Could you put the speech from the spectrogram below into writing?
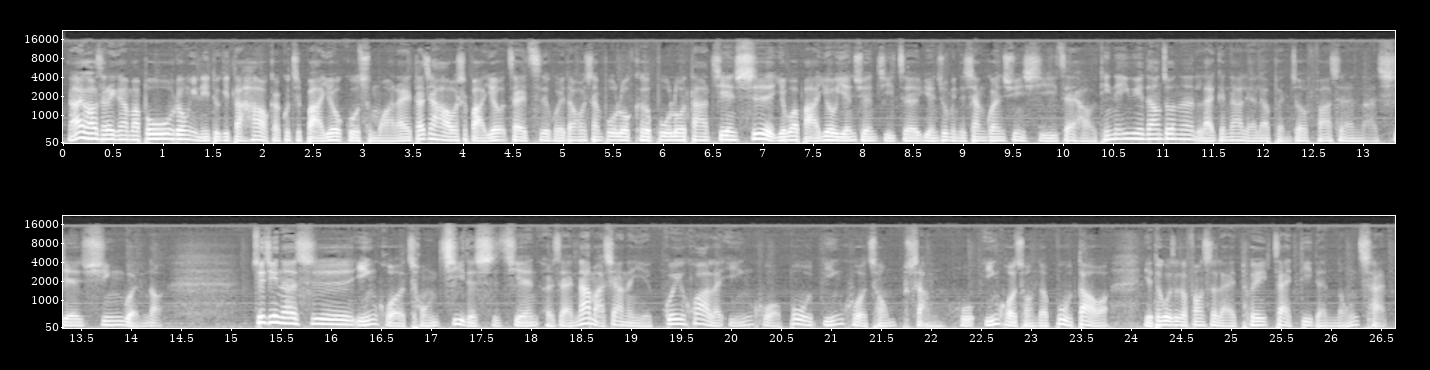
大家好，我是巴佑，再次回到后山部落克部落大件事，由我巴佑严选几则原住民的相关讯息，在好听的音乐当中呢，来跟大家聊聊本周发生了哪些新闻呢？最近呢是萤火虫季的时间，而在纳马夏呢也规划了萤火步萤火虫赏湖萤火虫的步道啊，也透过这个方式来推在地的农产。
